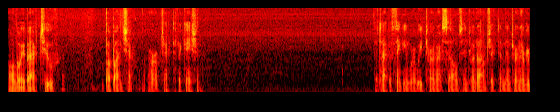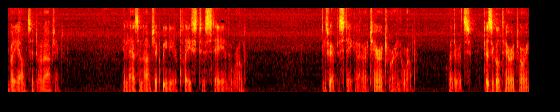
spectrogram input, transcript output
all the way back to papancha, or objectification. The type of thinking where we turn ourselves into an object and then turn everybody else into an object. And as an object we need a place to stay in the world. And so we have to stake out our territory in the world, whether it's physical territory,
